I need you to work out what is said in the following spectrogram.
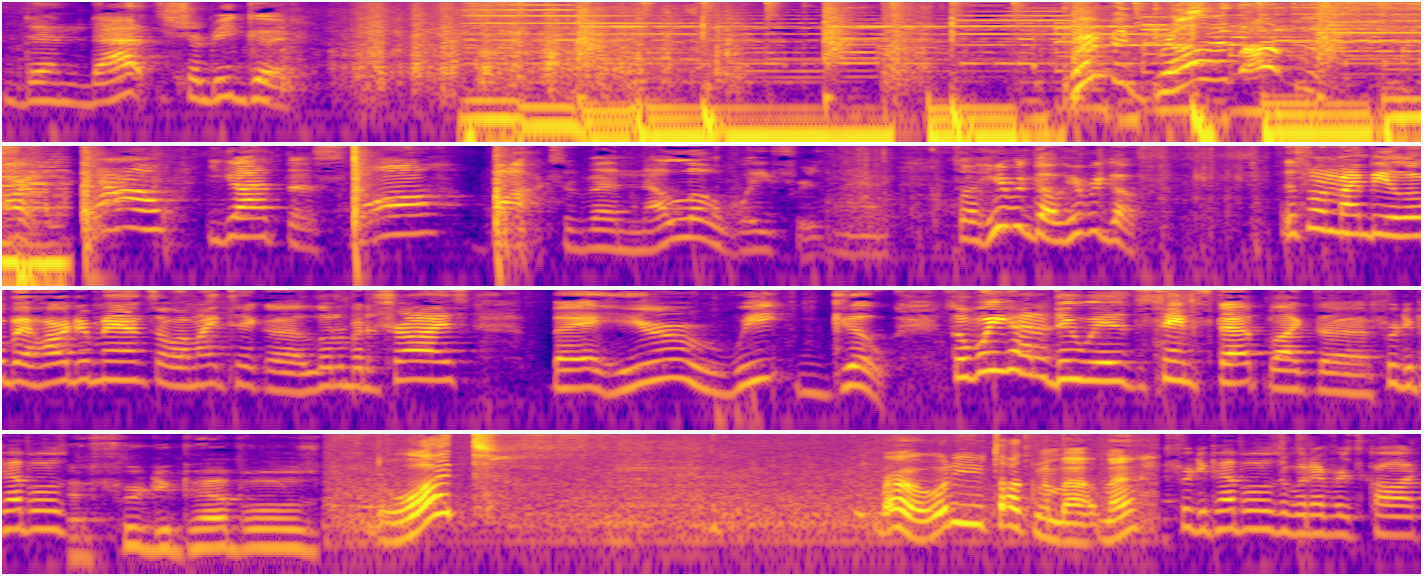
Then that should be good. Perfect, bro. That's awesome. All right, now you got the small box of vanilla wafers, man. So here we go, here we go. This one might be a little bit harder, man, so I might take a little bit of tries. But here we go. So what you gotta do is the same step like the Fruity Pebbles. Fruity Pebbles. What? Bro, what are you talking about, man? Fruity Pebbles or whatever it's called.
